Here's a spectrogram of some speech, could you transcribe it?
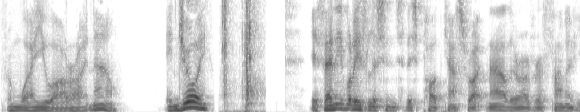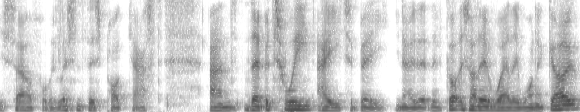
from where you are right now. Enjoy. If anybody's listening to this podcast right now, they're either a fan of yourself or they listen to this podcast and they're between A to B. You know, they've got this idea of where they want to go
